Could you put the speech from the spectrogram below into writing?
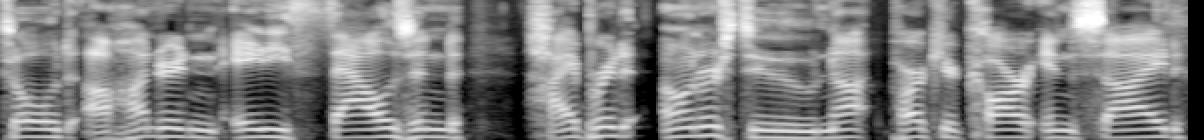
told 180,000 hybrid owners to not park your car inside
